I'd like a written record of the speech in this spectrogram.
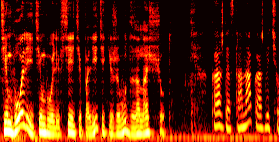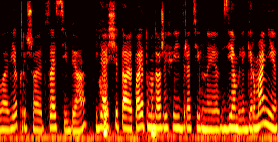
Тем более, тем более, все эти политики живут за наш счет. Каждая страна, каждый человек решает за себя. Я Ха. считаю, поэтому даже федеративные земли Германии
